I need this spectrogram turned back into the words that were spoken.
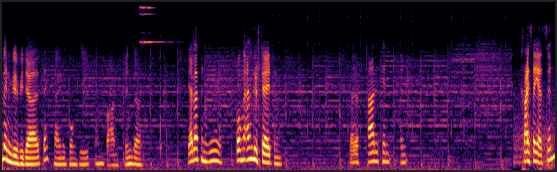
bin wir wieder, der kleine Bonki und Bahnfinder. Ja, lass mich in Ruhe. Brauchen Angestellten. Weil das gerade den, den Kreis da jetzt sind,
